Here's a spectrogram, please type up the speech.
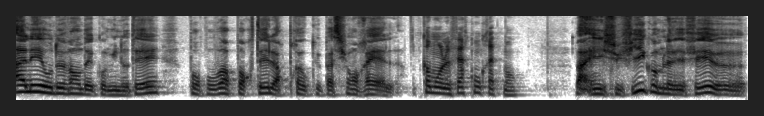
aller au-devant des communautés pour pouvoir porter leurs préoccupations réelles. Comment le faire concrètement? Bah, il suffit, comme l'avait fait euh,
